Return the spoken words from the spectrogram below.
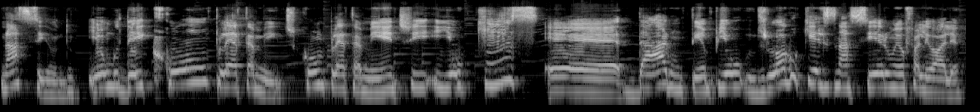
nascendo. Eu mudei completamente, completamente, e eu quis é, dar um tempo. E eu, logo que eles nasceram, eu falei: olha,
